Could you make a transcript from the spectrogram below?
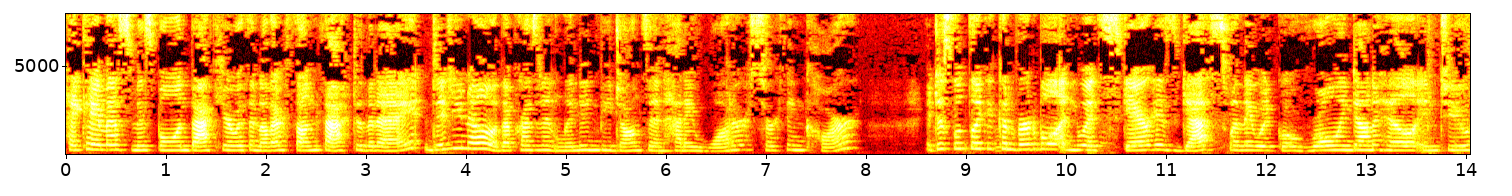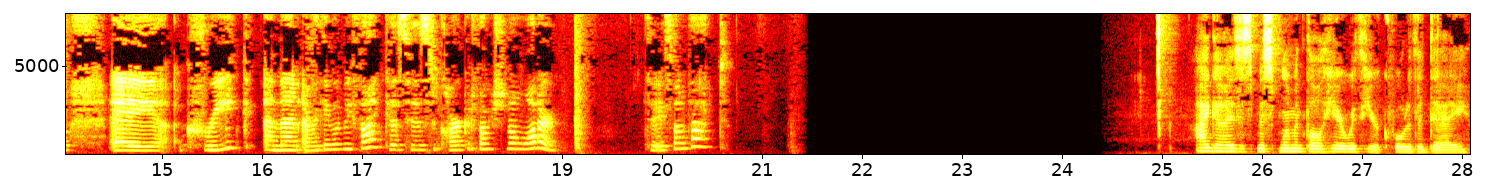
Hey KMS, Miss Bolin back here with another fun fact of the day. Did you know that President Lyndon B. Johnson had a water surfing car? It just looked like a convertible and he would scare his guests when they would go rolling down a hill into a creek and then everything would be fine because his car could function on water. Today's fun fact. Hi guys, it's Miss Blumenthal here with your quote of the day.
